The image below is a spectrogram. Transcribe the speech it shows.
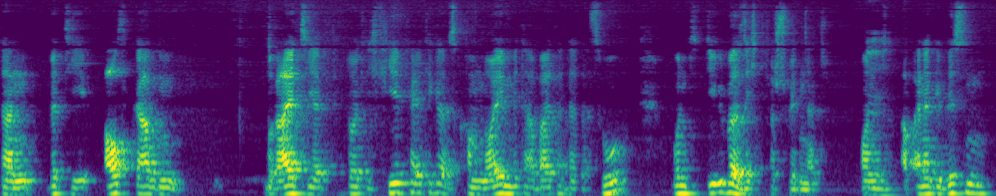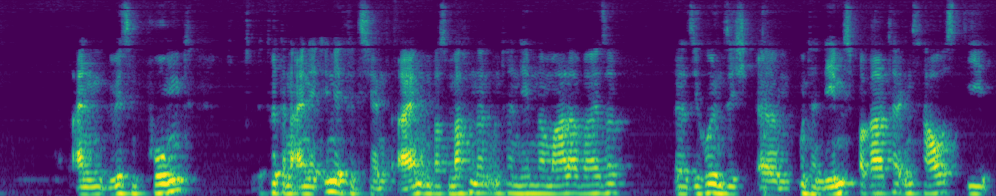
dann wird die Aufgaben Breite jetzt deutlich vielfältiger, es kommen neue Mitarbeiter dazu und die Übersicht verschwindet. Und mhm. ab einer gewissen einem gewissen Punkt tritt dann eine Ineffizienz ein. Und was machen dann Unternehmen normalerweise? Äh, sie holen sich ähm, Unternehmensberater ins Haus, die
